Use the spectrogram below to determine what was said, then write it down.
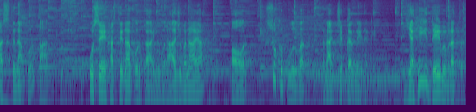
हस्तिनापुर आ गए। उसे हस्तिनापुर का युवराज बनाया और सुखपूर्वक राज्य करने लगे। यही देवव्रत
